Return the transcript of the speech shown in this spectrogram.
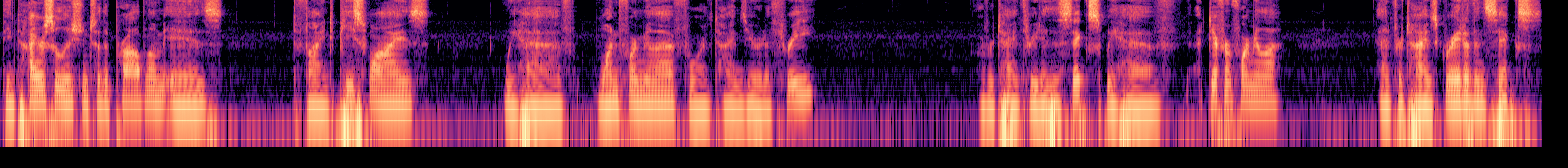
The entire solution to the problem is defined piecewise. We have one formula for time 0 to 3. Over time 3 to the 6, we have a different formula. And for times greater than 6,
